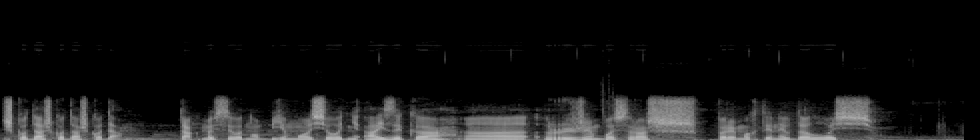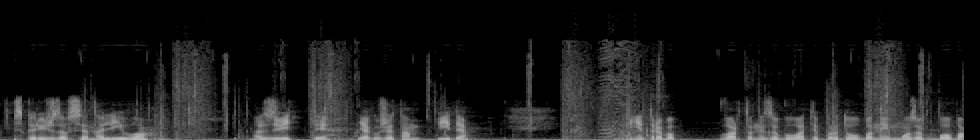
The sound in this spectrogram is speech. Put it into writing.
Шкода, шкода, шкода. Так, ми все одно б'ємо сьогодні Айзека. Режим Босраш перемогти не вдалося. Скоріш за все, наліво. А звідти, як вже там піде. Мені треба. Варто не забувати про довбаний мозок Боба.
